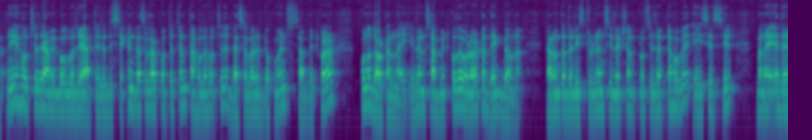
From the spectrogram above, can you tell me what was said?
আপনি হচ্ছে যে, আমি বলব যে, আপনি যদি সেকেন্ড ব্যাচেলর করতে চান, তাহলে হচ্ছে যে ব্যাচেলরের ডকুমেন্টস সাবমিট করার কোনো দরকার নাই। ইভেন সাবমিট করলে ওরা ওটা দেখবেও না। কারণ তাদের স্টুডেন্ট সিলেকশন প্রসিজারটা হবে এইচএসসির মানে এদের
